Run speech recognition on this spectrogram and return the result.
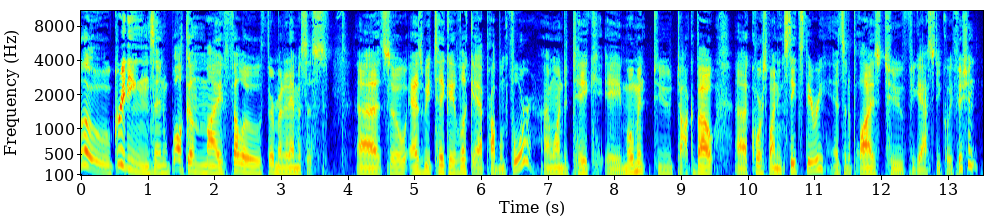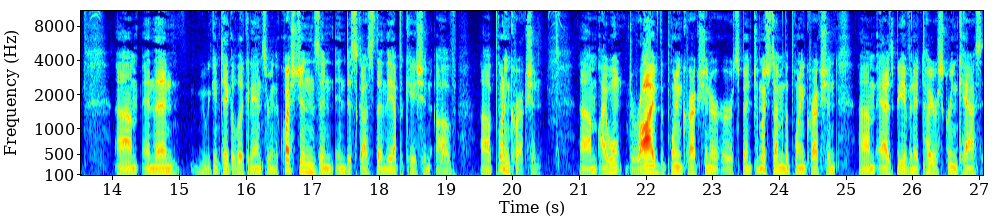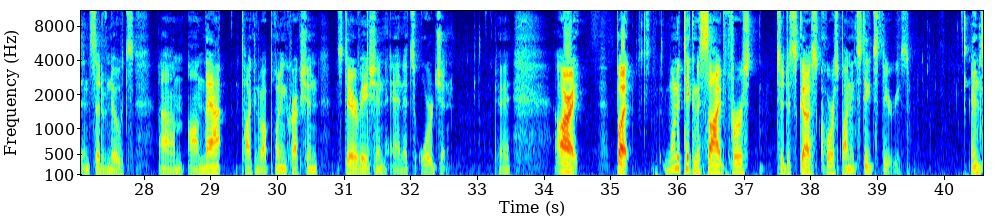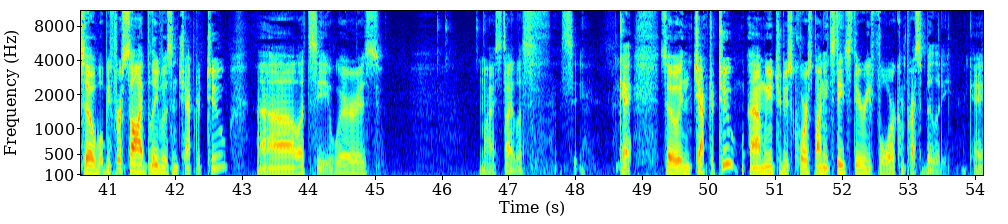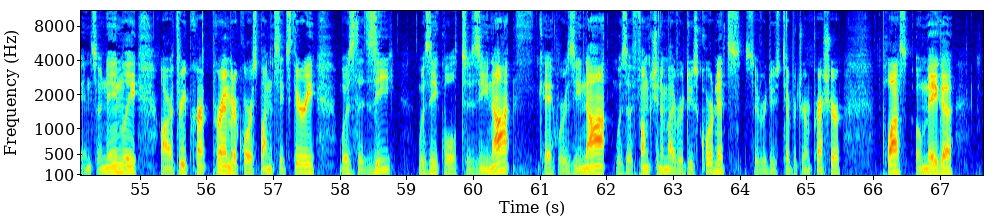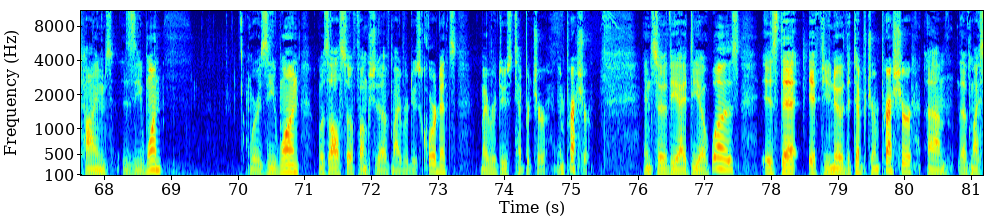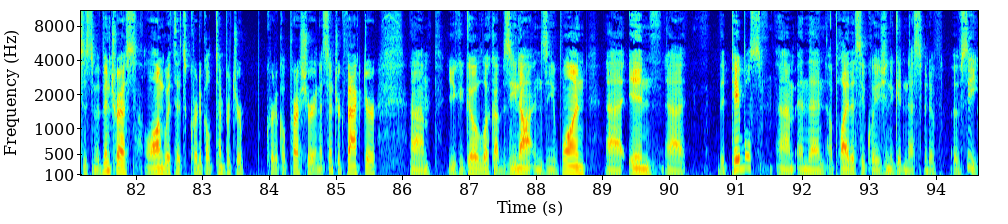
Hello, greetings, and welcome, my fellow thermodynamicists. Uh, so, as we take a look at problem four, I wanted to take a moment to talk about uh, corresponding states theory as it applies to fugacity coefficient, um, and then we can take a look at answering the questions and, and discuss then the application of uh, Poynting correction. Um, I won't derive the Poynting correction or, or, spend too much time on the Poynting correction um, as we have an entire screencast and set of notes um, on that, talking about Poynting correction, its derivation, and its origin. Okay, all right, but I want to take an aside first to discuss corresponding states theories. And so what we first saw, I believe, was in chapter two. Uh, let's see, where is my stylus? Let's see. Okay, so in chapter two, um, we introduced corresponding states theory for compressibility. Okay, and so namely, our three parameter corresponding states theory was that z was equal to z naught, okay, where z naught was a function of my reduced coordinates, so reduced temperature and pressure, plus omega times z1, where z1 was also a function of my reduced coordinates, my reduced temperature and pressure. And so the idea was is that if you know the temperature and pressure um, of my system of interest, along with its critical temperature, critical pressure, and acentric factor, um, you could go look up Z naught and Z1 uh, in uh, the tables, um, and then apply this equation to get an estimate of, of Z.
